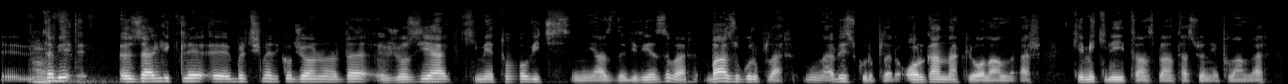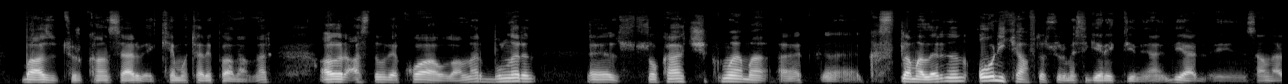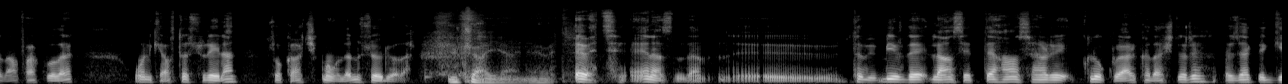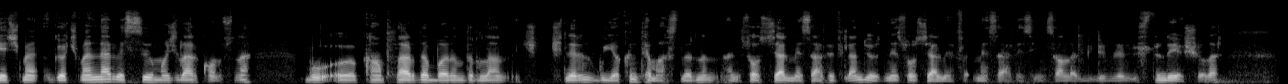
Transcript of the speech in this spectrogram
evet. Tabii özellikle e, British Medical Journal'da e, Josia Kimetovic'in yazdığı bir yazı var. Bazı gruplar, bunlar risk grupları, organ nakli olanlar, kemik iliği transplantasyonu yapılanlar, bazı tür kanser ve kemoterapi alanlar, ağır astımı ve koa olanlar bunların e, sokağa çıkmama e, kısıtlamalarının 12 hafta sürmesi gerektiğini yani diğer insanlardan farklı olarak 12 hafta süreyle sokağa çıkmamalarını söylüyorlar. 3 ay yani evet. Evet en azından e, tabii bir de Lancet'te Hans Henry Klug ve arkadaşları özellikle geçme, göçmenler ve sığınmacılar konusuna bu e, kamplarda barındırılan kişilerin bu yakın temaslarının hani sosyal mesafe falan diyoruz. Ne sosyal mesafesi insanlar birbirlerinin üstünde yaşıyorlar.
